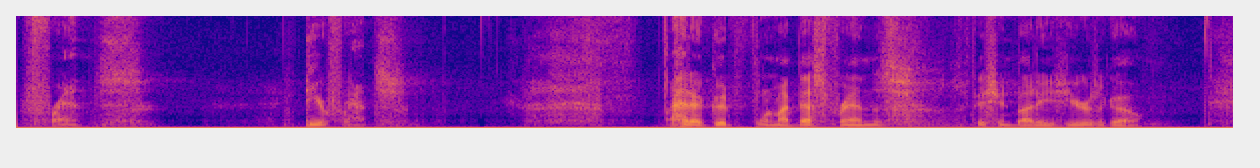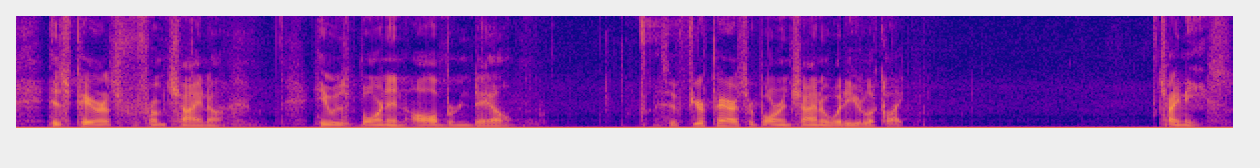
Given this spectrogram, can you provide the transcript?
friends. Dear friends. I had a good, one of my best friends, fishing buddies years ago. His parents were from China. He was born in Auburndale. So if your parents were born in China, what do you look like? Chinese.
